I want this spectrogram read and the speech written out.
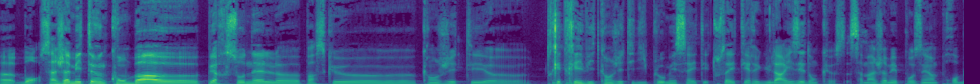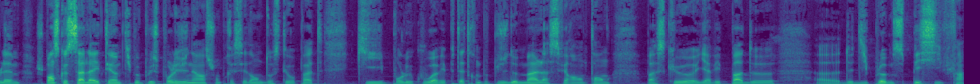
Euh, bon, ça n'a jamais été un combat euh, personnel euh, parce que quand j'étais très très vite, quand j'étais diplômé, tout ça a été régularisé, donc ça m'a jamais posé un problème. Je pense que ça l'a été un petit peu plus pour les générations précédentes d'ostéopathes qui, pour le coup, avaient peut-être un peu plus de mal à se faire entendre parce que il n'y avait pas de, diplôme spécifique, enfin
